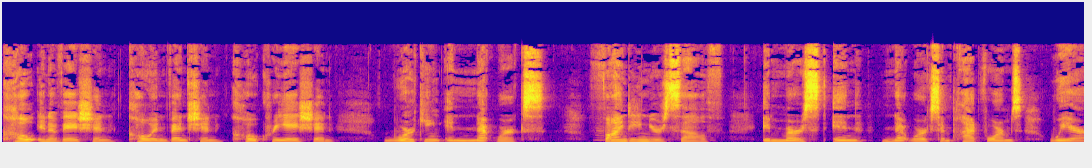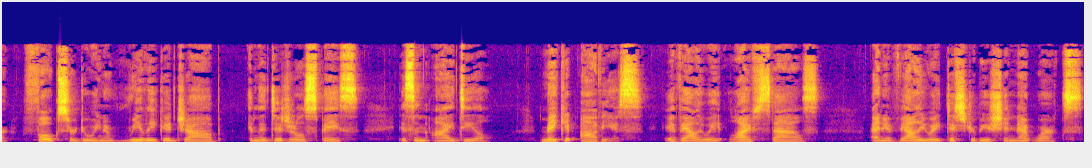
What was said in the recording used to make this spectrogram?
Co innovation, co invention, co creation, working in networks, finding yourself immersed in networks and platforms where folks are doing a really good job in the digital space is an ideal. Make it obvious. Evaluate lifestyles, and evaluate distribution networks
